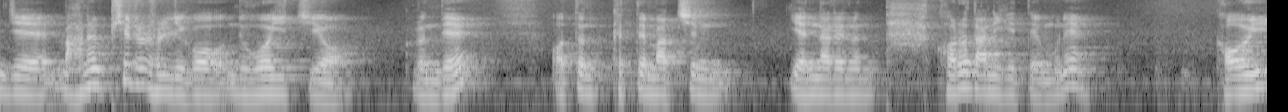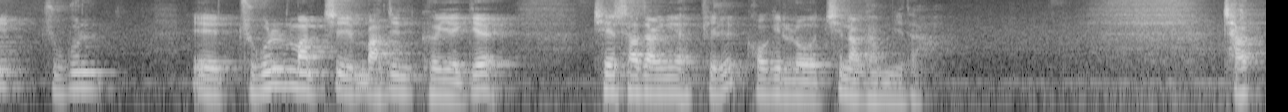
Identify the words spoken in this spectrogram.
이제 많은 피를 흘리고 누워 있지요. 그런데 어떤 그때 마침 옛날에는 다 걸어 다니기 때문에 거의 죽을 예, 죽을 마치 맞은 그에게 제사장이 하필 거길로 지나갑니다. 자,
